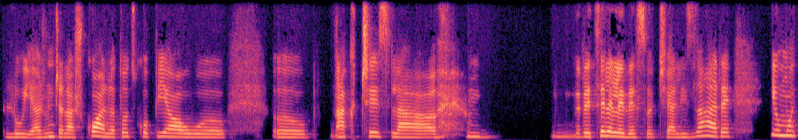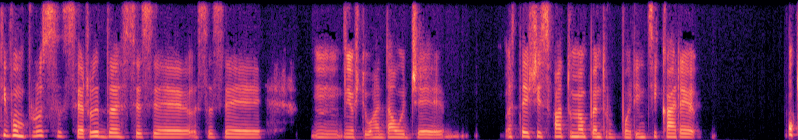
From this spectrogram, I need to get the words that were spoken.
lui. Ajunge la școală, toți copiii au uh, uh acces la rețelele de socializare. E un motiv în plus să se râdă, să se, să se mm, eu știu, adauge. Asta e și sfatul meu pentru părinții care, ok,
